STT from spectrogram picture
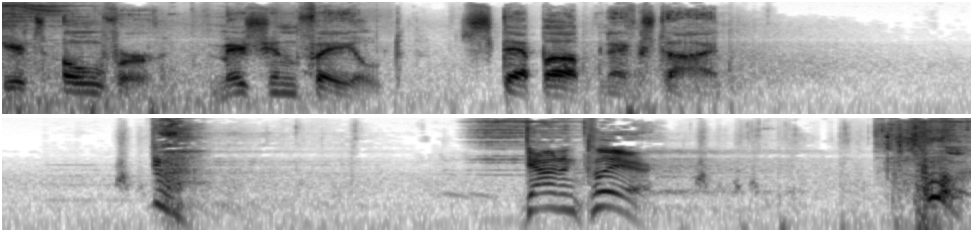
It's over. Mission failed. Step up next time. Down and clear.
